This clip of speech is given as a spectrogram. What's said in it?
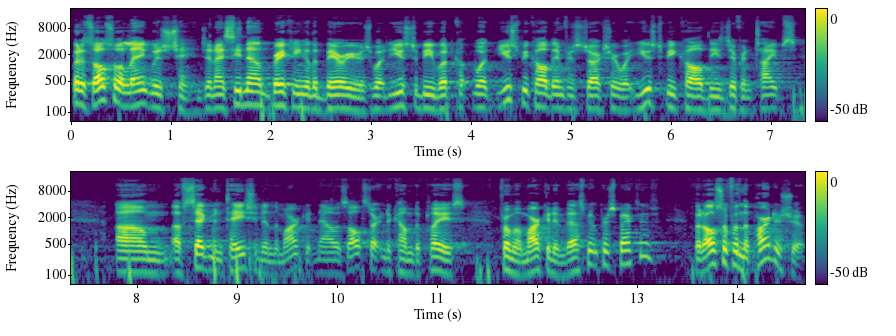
But it's also a language change. And I see now breaking of the barriers, what used to be, what, what used to be called infrastructure, what used to be called these different types um, of segmentation in the market now is all starting to come to place from a market investment perspective, but also from the partnership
